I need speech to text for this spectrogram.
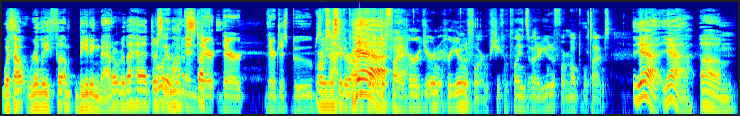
without really th- beating that over the head. There's Well, a lot the- of and stuff. they're they're they're just boobs. I was gonna say they're Yeah. objectifying Yeah. her her her uniform. She complains about her uniform multiple times. Yeah, yeah. Um,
